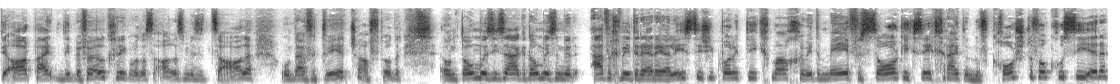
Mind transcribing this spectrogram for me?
die arbeitende Bevölkerung, die das alles müssen zahlen und auch für die Wirtschaft, oder? Und da muss ich sagen, da müssen wir einfach wieder eine realistische Politik machen, wieder mehr Versorgungssicherheit und auf Kosten fokussieren.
